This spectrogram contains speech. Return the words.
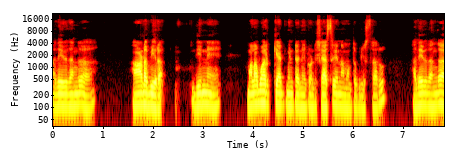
అదేవిధంగా ఆడబీర. దీన్నే మలబార్ క్యాట్మింట్ అనేటువంటి శాస్త్రీయ నామంతో పిలుస్తారు. అదేవిధంగా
